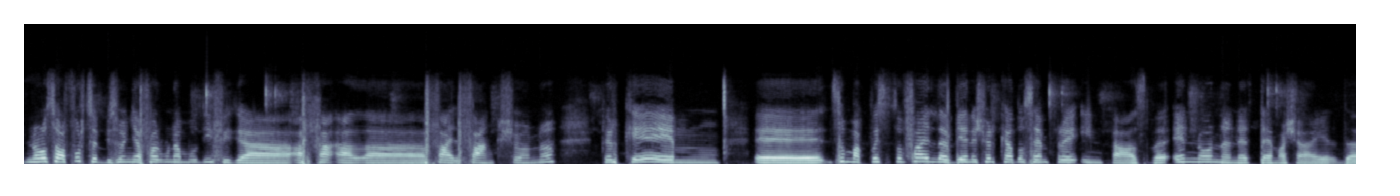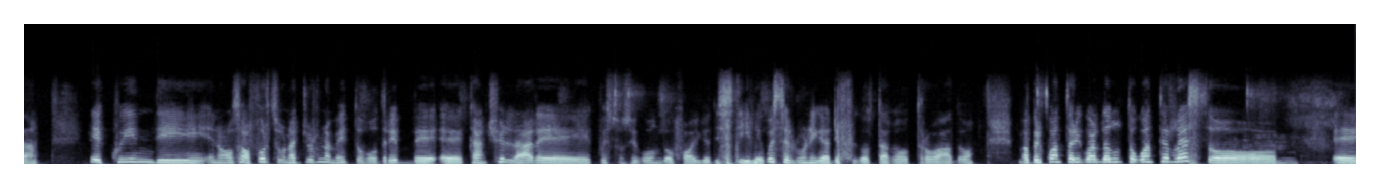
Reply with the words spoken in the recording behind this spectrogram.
non lo so, forse bisogna fare una modifica fa alla file function perché mh, mm, eh, insomma questo file viene cercato sempre in PASV e non nel tema child e quindi non lo so, forse un aggiornamento potrebbe eh, cancellare questo secondo foglio di stile. Questa è l'unica difficoltà che ho trovato. Ma per quanto riguarda tutto quanto il resto, eh,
